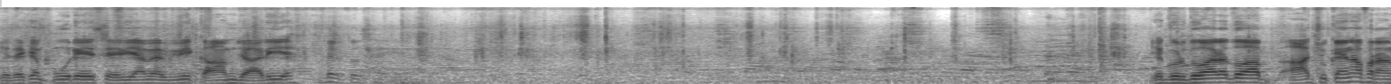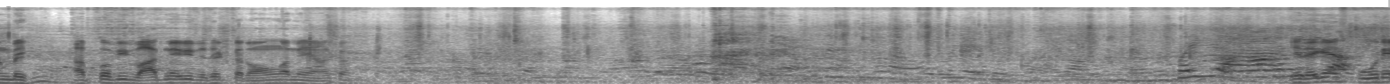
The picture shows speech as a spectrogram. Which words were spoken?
ये देखें पूरे इस एरिया में अभी भी काम जारी है। बिल्कुल सही है। ये गुरुद्वारा तो आप आ चुके हैं ना फरहान भाई? आपको अभी बाद में भी विज़िट करवाऊँगा मैं यहाँ का। ये देखें इस पूरे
